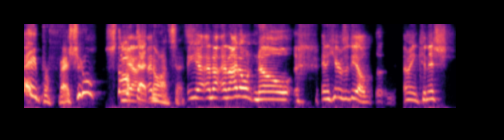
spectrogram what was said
Hey, professional, stop yeah, that and, nonsense. Yeah, and and I don't know. And here's the deal. I mean, Knish,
